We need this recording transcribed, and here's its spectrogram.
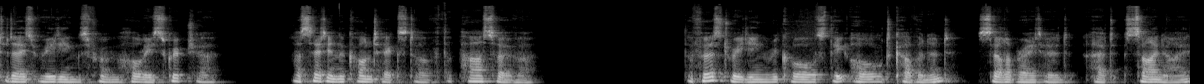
Today's readings from Holy Scripture are set in the context of the Passover. The first reading recalls the Old Covenant celebrated at Sinai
